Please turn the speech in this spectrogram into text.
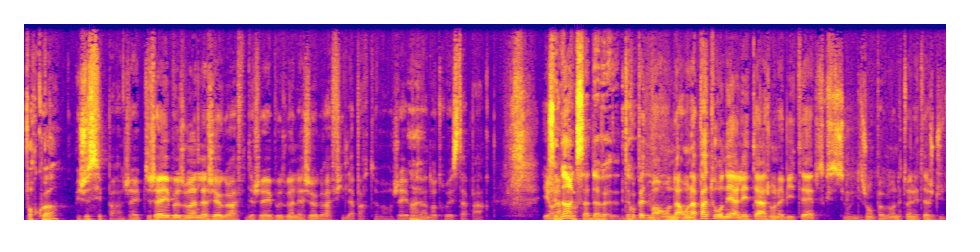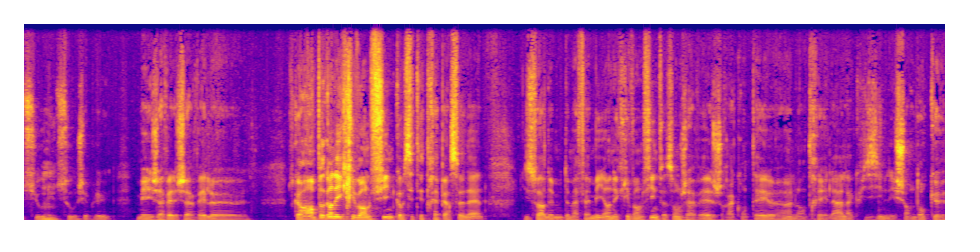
Pourquoi? Mais je sais pas. J'avais, besoin de la géographie. J'avais besoin de la géographie de l'appartement. J'avais Ouais. besoin de retrouver cet appart. C'est a dingue pas- ça. Complètement. On n'a on pas tourné à l'étage où on habitait, parce que si on, les gens pas on était à l'étage du dessus ou du dessous, je sais plus. Mais j'avais, j'avais le. Parce qu'en, écrivant le film, comme c'était très personnel, l'histoire de, de ma famille, en écrivant le film, de toute façon, j'avais, je racontais euh, hein, l'entrée là, la cuisine, les chambres. Donc, euh,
